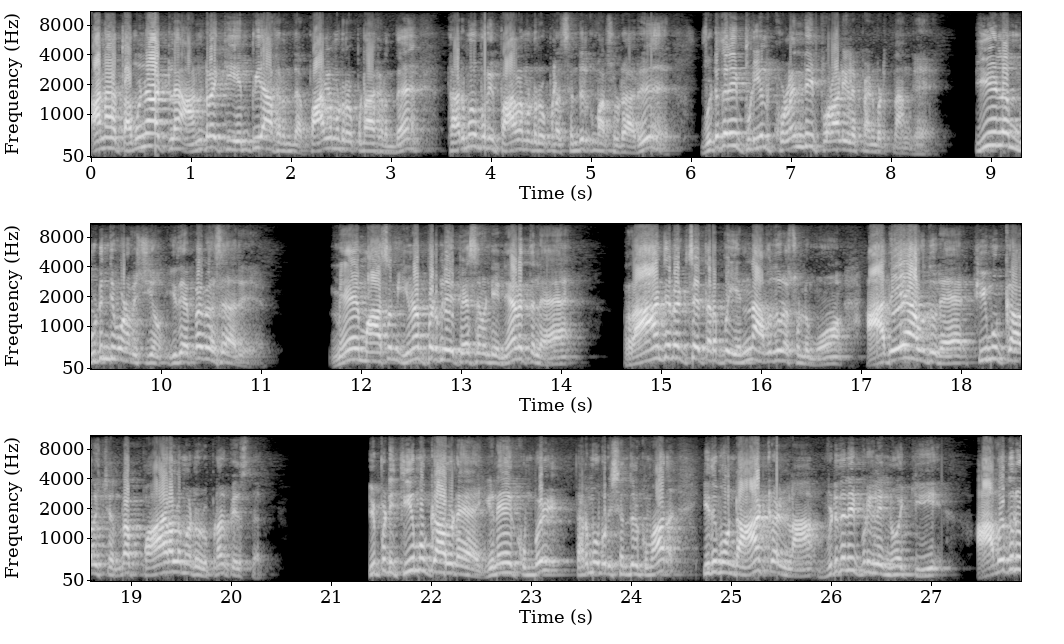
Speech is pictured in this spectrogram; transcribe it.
ஆனால் தமிழ்நாட்டில் அன்றைக்கு எம்பியாக இருந்த பாராளுமன்ற உறுப்பினராக இருந்த தருமபுரி பாராளுமன்ற உறுப்பினர் செந்தில்குமார் சொல்கிறாரு விடுதலை புலிகள் குழந்தை போராளிகளை பயன்படுத்தினாங்க. ஈழம் முடிஞ்சு போன விஷயம். இதை எப்போ பேசுகிறாரு மே மாதம் இனப்படுகொலையை பேச வேண்டிய நேரத்தில் ராஜபக்சே தரப்பு என்ன அவதூறை சொல்லுமோ அதே அவதூறை திமுகவை சேர்ந்த பாராளுமன்ற உறுப்பினர் பேசுகிறார் இப்படி திமுகவோட இணைய கும்பல் தருமபுரி செந்தில்குமார் இது போன்ற ஆட்கள்லாம் விடுதலை புலிகளை நோக்கி அவதூறு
